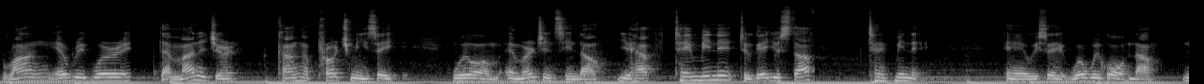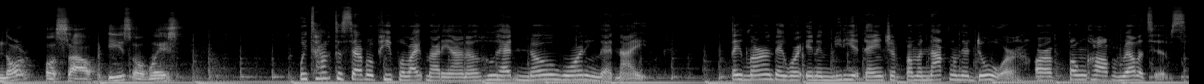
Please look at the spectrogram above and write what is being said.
run everywhere. The manager can approach me and say, "We're um, emergency now. You have 10 minutes to get your stuff. 10 minutes." And we say, "Where we go now? North or south, east or west?" We talked to several people like Mariano who had no warning that night. They learned they were in immediate danger from a knock on their door or a phone call from relatives.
